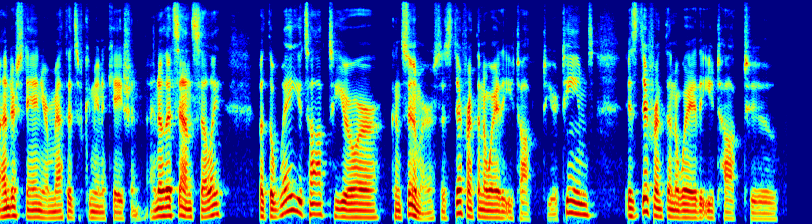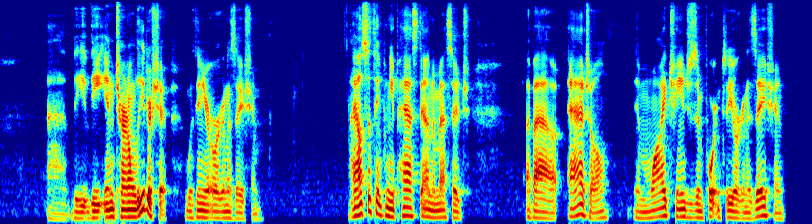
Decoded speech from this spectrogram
understand your methods of communication. I know that sounds silly but the way you talk to your consumers is different than the way that you talk to your teams, is different than the way that you talk to uh, the the internal leadership within your organization. I also think when you pass down the message about agile and why change is important to the organization,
